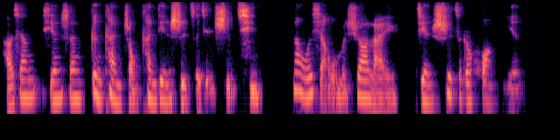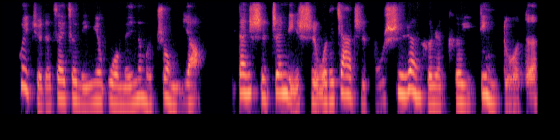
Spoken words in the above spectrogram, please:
好像先生更看重看电视这件事情。那我想，我们需要来检视这个谎言，会觉得在这里面我没那么重要。但是真理是，我的价值不是任何人可以定夺的，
